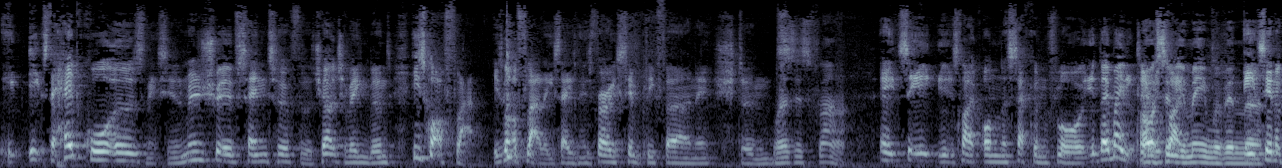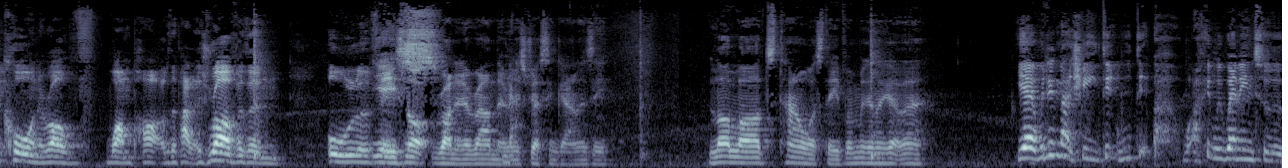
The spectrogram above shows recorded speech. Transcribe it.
it's the headquarters and it's the administrative centre for the Church of England. He's got a flat. He's got a flat he stays in. It's very simply furnished and Where's his flat? it's it, it's like on the second floor. It- They made it clear. Oh, I see what like- you mean within the. It's in a corner of one part of the palace rather than all of. yeah, he's not running around there in his dressing gown, is he? Lollard's Tower, Steve. When are we going to get there? Yeah, we didn't actually. Did, we did, I think we went into the,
